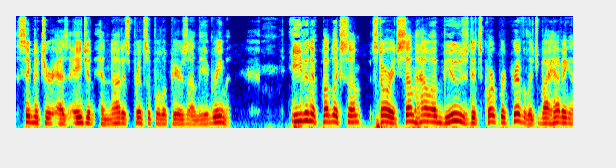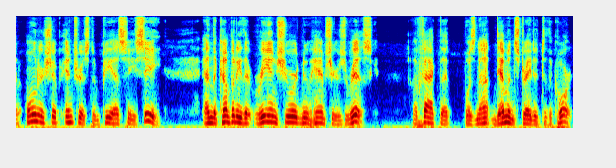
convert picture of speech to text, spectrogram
signature as agent and not as principal appears on the agreement. Even if public some storage somehow abused its corporate privilege by having an ownership interest in PSCC and the company that reinsured New Hampshire's risk, a fact that was not demonstrated to the court,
